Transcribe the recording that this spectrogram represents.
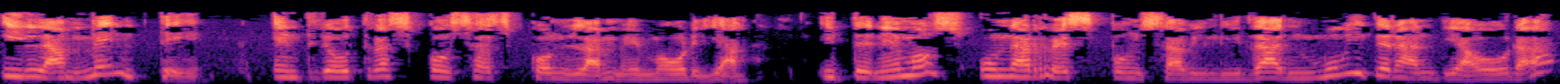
y la mente, entre otras cosas, con la memoria. Y tenemos una responsabilidad muy grande ahora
